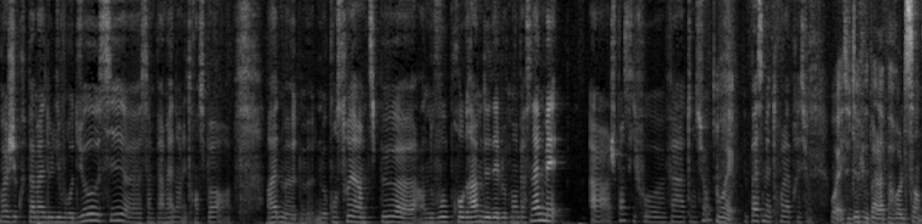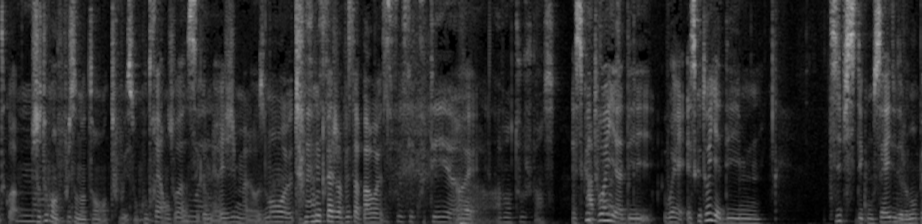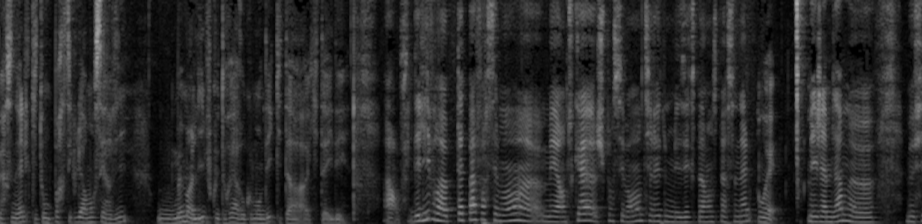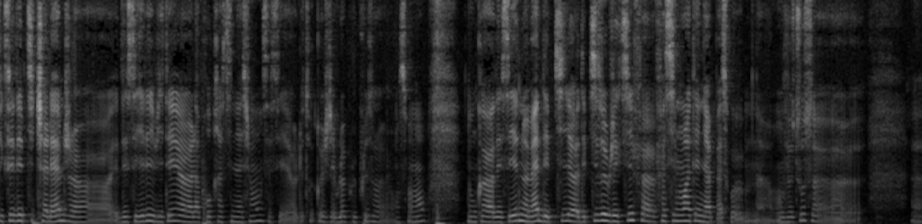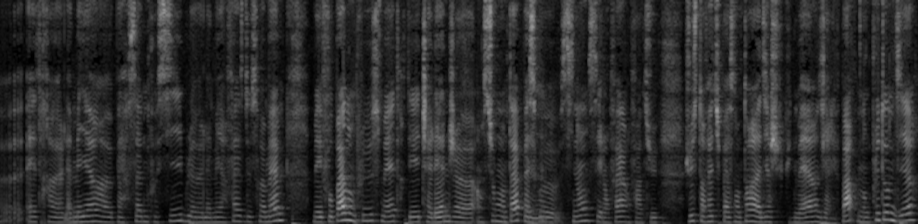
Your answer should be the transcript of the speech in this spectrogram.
moi j'écoute pas mal de livres audio aussi, ça me permet dans les transports de, me, de, me, construire un petit peu un nouveau programme de développement personnel, mais alors, je pense qu'il faut euh, faire attention. Ouais. Ne pas se mettre trop la pression. Ouais, se dire que c'est pas la parole sainte, quoi. Surtout qu'en plus, on entend tout et son contraire en soi. C'est comme les régimes, malheureusement, euh, tout le monde prêche un peu sa paroisse. Il faut s'écouter euh, avant tout, je pense. Est-ce que, toi, il y a des... Ouais, est-ce que toi, il y a des hum, tips, des conseils de développement personnel qui t'ont particulièrement servi ou même un livre que tu aurais à recommander qui t'a aidé? Alors, des livres, peut-être pas forcément, euh, mais en tout cas, je pense que c'est vraiment tiré de mes expériences personnelles. Ouais. Mais j'aime bien me, me, fixer des petits challenges euh, et d'essayer d'éviter euh, la procrastination. Ça, c'est le truc que je développe le plus en ce moment. Donc, d'essayer de me mettre des petits, des petits objectifs facilement atteignables parce qu'on on veut tous euh, être euh, la meilleure euh, personne possible, la meilleure face de soi-même. Mais il faut pas non plus se mettre des challenges insurmontables parce que mm. sinon c'est l'enfer. Enfin, tu juste en fait tu passes ton temps à dire je suis qu'une merde, j'y arrive pas. Donc plutôt me dire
